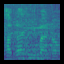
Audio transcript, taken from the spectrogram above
ただいまの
